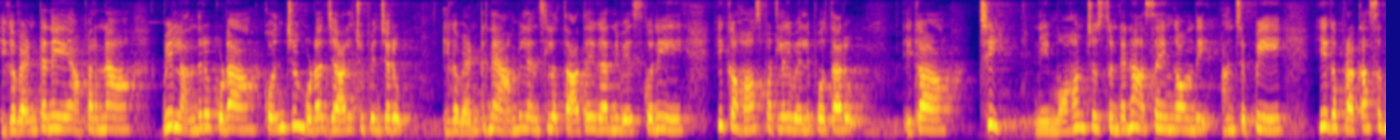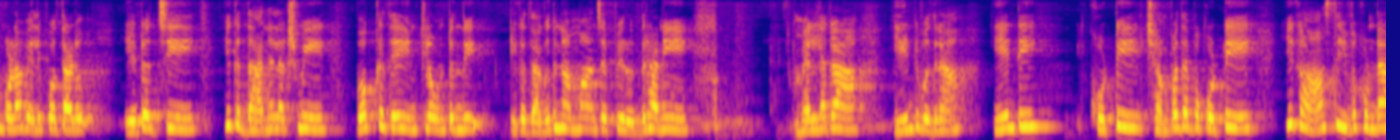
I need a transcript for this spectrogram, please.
ఇక వెంటనే అపర్ణ వీళ్ళందరూ కూడా కొంచెం కూడా జాలి చూపించరు. ఇక వెంటనే అంబులెన్స్లో తాతయ్య గారిని వేసుకొని ఇక హాస్పిటల్కి వెళ్ళిపోతారు. ఇక చి నీ మొహం చూస్తుంటేనే అసహ్యంగా ఉంది అని చెప్పి ఇక ప్రకాశం కూడా వెళ్ళిపోతాడు. ఎటొచ్చి ఇక ధాన్యలక్ష్మి ఒక్కతే ఇంట్లో ఉంటుంది. ఇక తగుదునమ్మా అని చెప్పి రుద్రాని మెల్లగా ఏంటి వదిన? ఏంటి? కొట్టి చెంపదెబ్బ కొట్టి ఇక ఆస్తి ఇవ్వకుండా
